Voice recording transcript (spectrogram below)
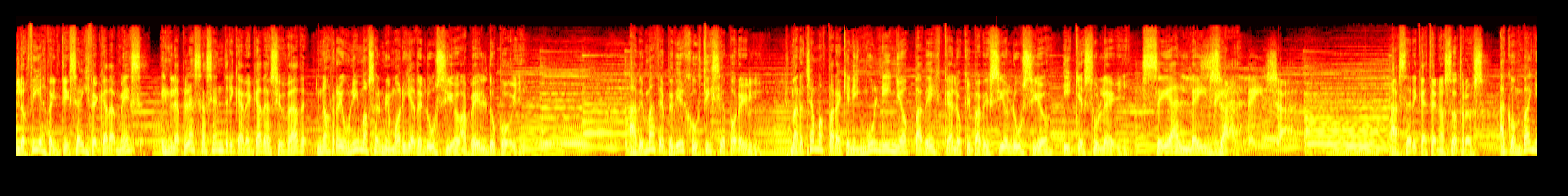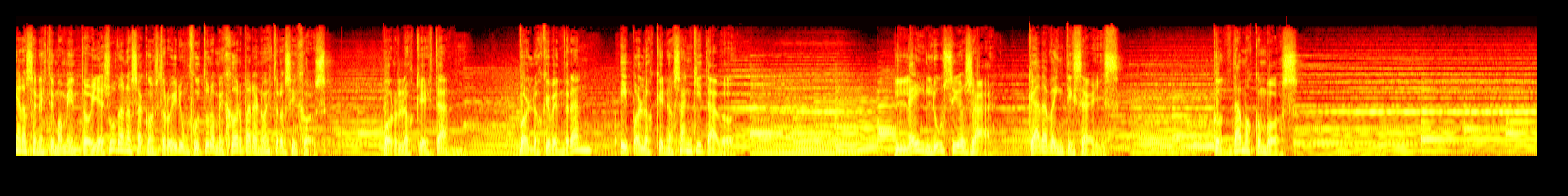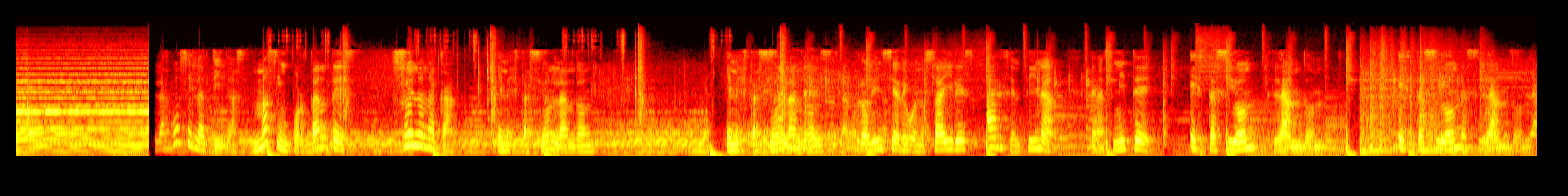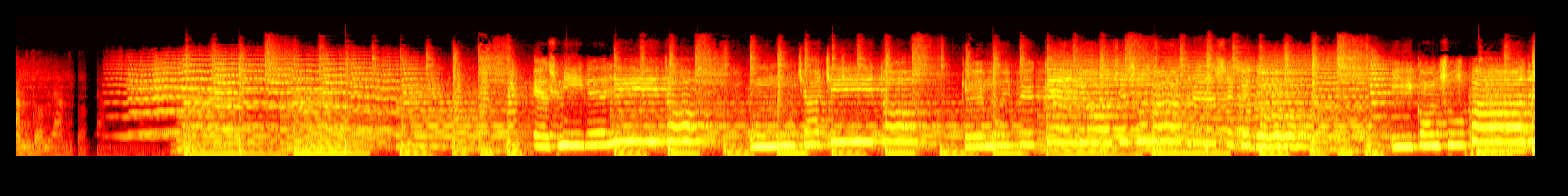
Los días 26 de cada mes, en la plaza céntrica de cada ciudad, nos reunimos en memoria de Lucio Abel Dupuy. Además de pedir justicia por él, marchamos para que ningún niño padezca lo que padeció Lucio y que su ley sea ley ya. Acércate a nosotros, acompáñanos en este momento y ayúdanos a construir un futuro mejor para nuestros hijos. Por los que están, por los que vendrán y por los que nos han quitado. Ley Lucio Ya, cada 26. Contamos con vos. Las voces latinas más importantes suenan acá, en Estación Landon. En Estación Landon, provincia de Buenos Aires, Argentina, transmite Estación Landon. Estación Landon. Es Miguelito, un muchachito que muy pequeño sin su madre se quedó. Y con su padre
